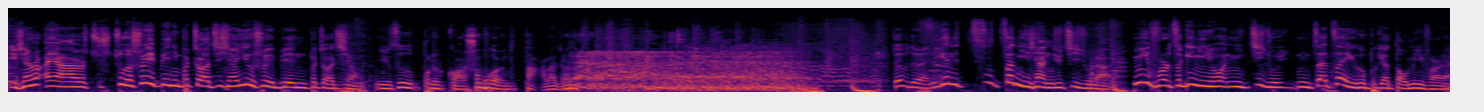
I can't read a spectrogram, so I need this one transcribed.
有些人说，哎呀，左说一遍你不着记性，右说一遍你不着记性，有时候不能光说不光用打了，真的，对不对？你看你字字你一下你就记住了，秘方只给你你记住，你再再以后不给倒秘方了。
